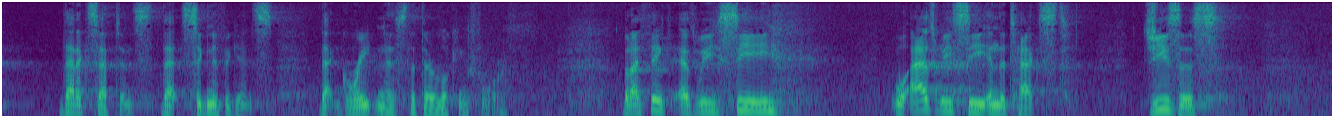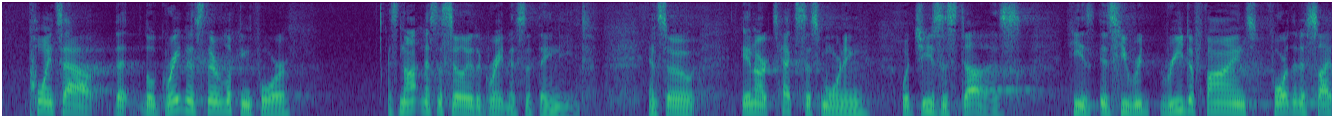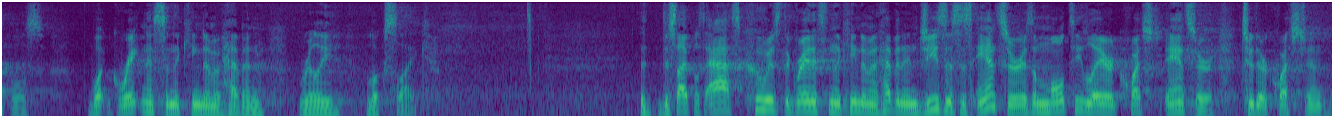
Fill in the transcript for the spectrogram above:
that acceptance, that significance, that greatness that they're looking for. But I think as we see, well, as we see in the text, Jesus points out that the greatness they're looking for is not necessarily the greatness that they need. And so, in our text this morning, what Jesus does he is, is he re- redefines for the disciples what greatness in the kingdom of heaven really looks like. The disciples ask, Who is the greatest in the kingdom of heaven? And Jesus' answer is a multi layered answer to their question.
